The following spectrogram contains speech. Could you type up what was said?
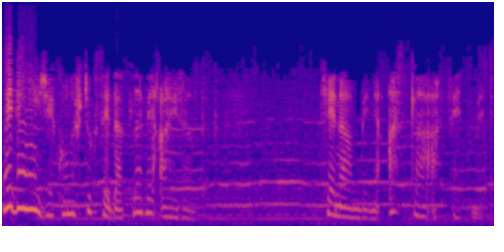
Medenice konuştuk Sedat'la ve ayrıldık. Kenan beni asla affetmedi.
